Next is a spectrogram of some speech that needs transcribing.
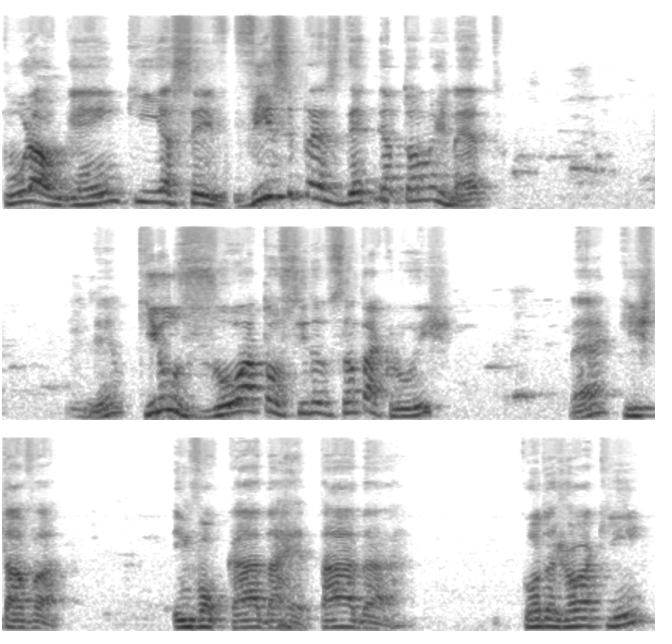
por alguém que ia ser vice-presidente de Antônio Luiz Neto que usou a torcida do Santa Cruz, né, que estava invocada, arretada contra Joaquim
